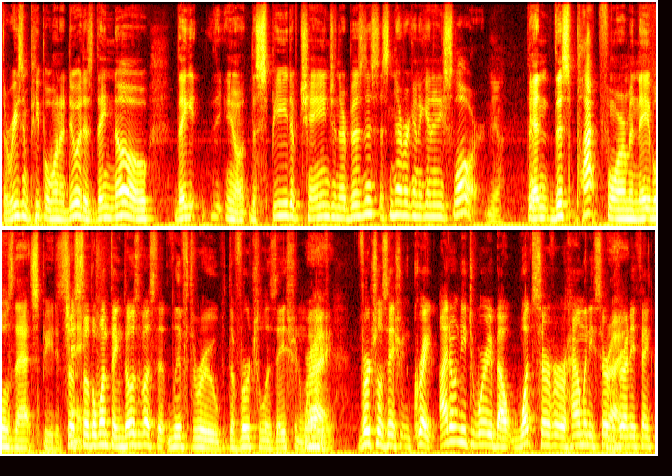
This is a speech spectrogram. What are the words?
the reason people want to do it is they know they, you know, the speed of change in their business is never going to get any slower. Yeah. And this platform enables that speed of so, change. So the one thing, those of us that live through the virtualization wave, right. virtualization, great. I don't need to worry about what server or how many servers right. or anything.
